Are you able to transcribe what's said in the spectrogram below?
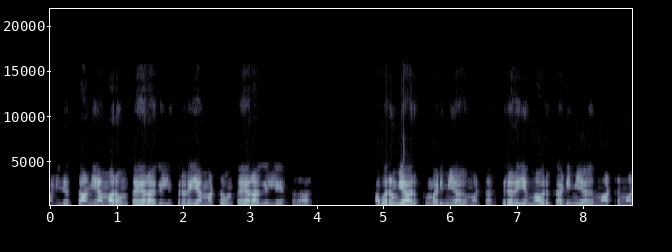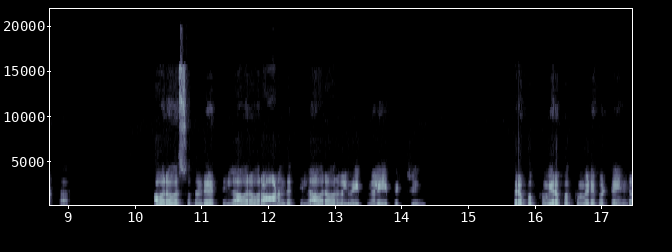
மனிதர் தான் ஏமாறவும் தயாராக இல்லை பிறரை ஏமாற்றவும் தயாராக இல்லை என்பதால் அவரும் யாருக்கும் அடிமையாக மாட்டார். பிறரையும் அவருக்கு அடிமையாக மாற்ற மாட்டார். அவரவர் சுதந்திரத்தில் அவரவர் ஆனந்தத்தில் அவரவர்கள் விழிப்பு நிலையை பெற்று பிறப்புக்கும் இறப்புக்கும் இடைப்பட்ட இந்த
